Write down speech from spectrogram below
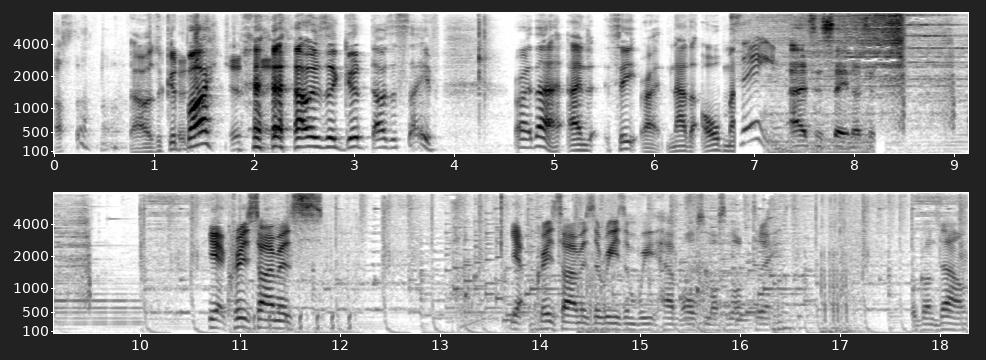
No. That was a good buy. That was a good. That was a save. Right there. And see, right now the old man. insane. That's insane. That's insane. Yeah, crazy time is. Yeah, crazy time is the reason we have also lost a lot today. We're gone down.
